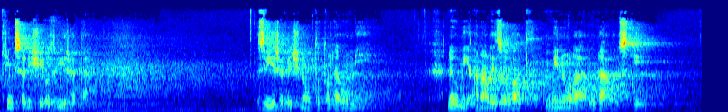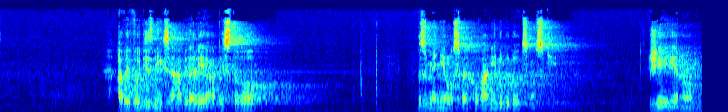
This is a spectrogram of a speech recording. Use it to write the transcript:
Tím se liší od zvířete. Zvíře většinou toto neumí. Neumí analyzovat minulé události, a vyvodit z nich závěry, aby z toho změnilo své chování do budoucnosti. Žije jenom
